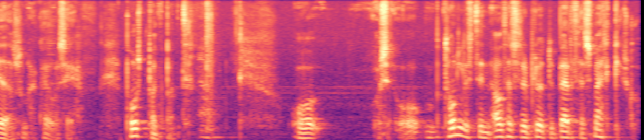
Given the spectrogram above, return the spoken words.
eða svona, hvað var að segja postpunkband. Og, og, og tónlistin á þessari plötu ber þess merki sko.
